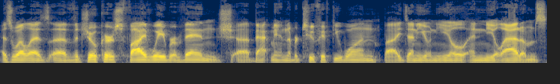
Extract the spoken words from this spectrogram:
as well as uh, The Joker's Five Way Revenge, uh, Batman number 251 by Denny O'Neil and Neal Adams.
